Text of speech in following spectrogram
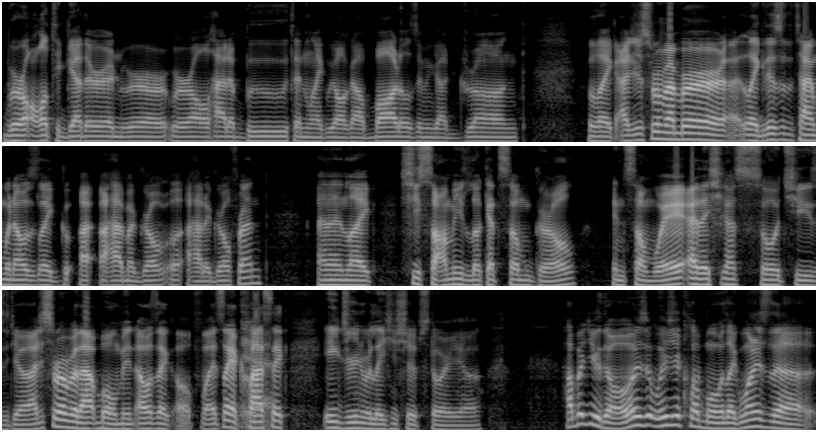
we were all together and we were we were all had a booth and like we all got bottles and we got drunk. But like I just remember uh, like this is the time when I was like I, I had my girl I had a girlfriend and then like she saw me look at some girl in some way and then she got so cheesed, yo. I just remember that moment. I was like, oh, fuck. it's like a Yeah. classic Adrian relationship story, yo. How about you though? What is what is your club moment? Like, when is the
